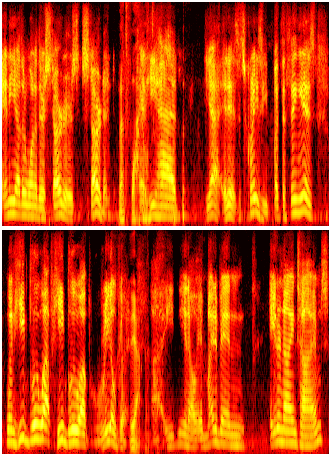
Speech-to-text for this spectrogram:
any other one of their starters started. That's wild. And he had, yeah, it is. It's crazy. But the thing is, when he blew up, he blew up real good. Yeah. Uh, he, you know, it might have been eight or nine times,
